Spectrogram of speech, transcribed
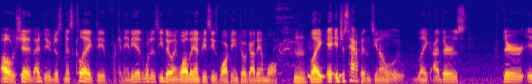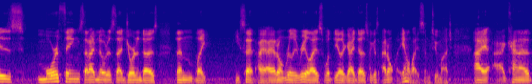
oh shit, that dude just misclicked. You fucking idiot. What is he doing? While the NPC's walking into a goddamn wall. Mm-hmm. Like it, it just happens, you know. Like I, there's there is more things that I've noticed that Jordan does than like he said. I, I don't really realize what the other guy does because I don't analyze him too much. I I kind of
